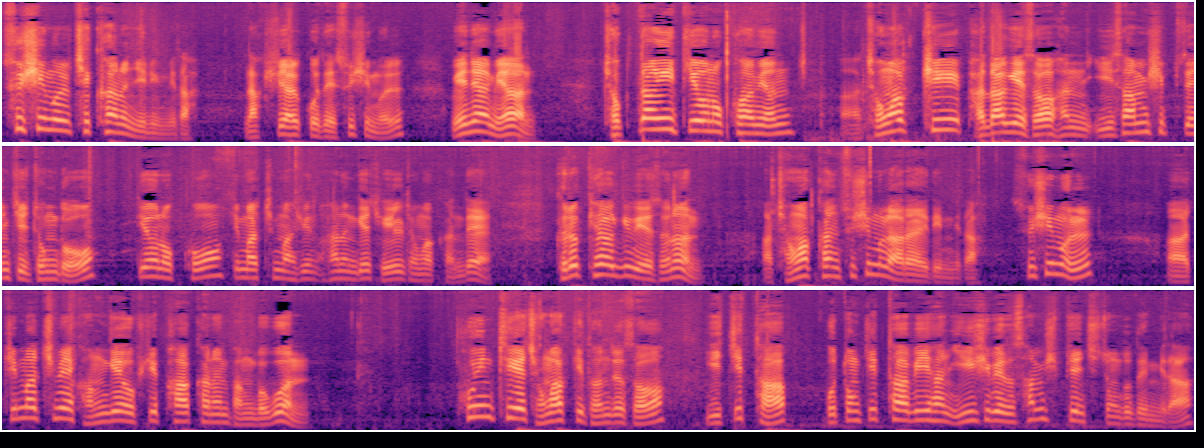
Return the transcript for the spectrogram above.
수심을 체크하는 일입니다. 낚시할 곳의 수심을 왜냐하면 적당히 띄워놓고 하면 아, 정확히 바닥에서 한 2, 30cm 정도 띄워놓고 찌맞춤 하는 게 제일 정확한데 그렇게 하기 위해서는 아, 정확한 수심을 알아야 됩니다. 수심을 아, 찌맞춤에 관계없이 파악하는 방법은 포인트에 정확히 던져서 이 찌탑 보통 찌탑이 한 20에서 30cm 정도 됩니다.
